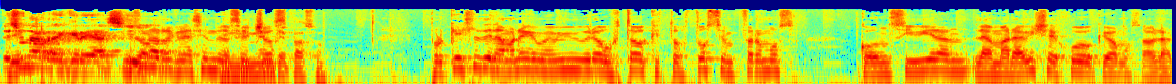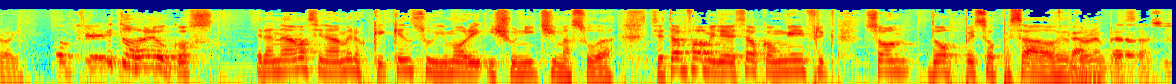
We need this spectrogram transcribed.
Es una recreación. Es una recreación de los en mi hechos. mente pasó. Porque es de la manera que a mí me hubiera gustado que estos dos enfermos concibieran la maravilla del juego que vamos a hablar hoy. Estos dos locos eran nada más y nada menos que Ken Sugimori y Junichi Masuda. Si están familiarizados con Game Freak, son dos pesos pesados dentro Claro. de la empresa. Claro que sí.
